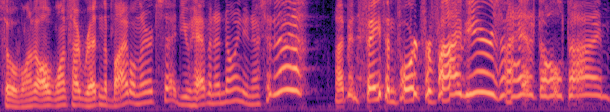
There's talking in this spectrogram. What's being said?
So once I read in the Bible, and there it said, You have an anointing. I said, Ah, I've been faithing for it for five years, and I had it the whole time.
